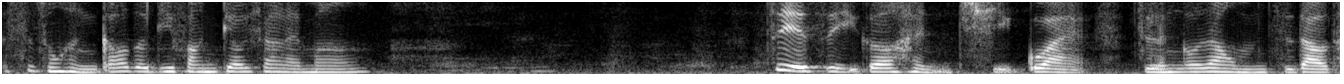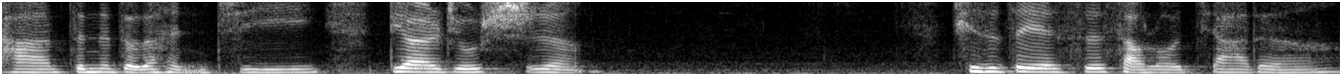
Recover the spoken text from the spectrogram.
是从很高的地方掉下来吗？这也是一个很奇怪，只能够让我们知道他真的走得很急。第二就是，其实这也是扫罗家的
